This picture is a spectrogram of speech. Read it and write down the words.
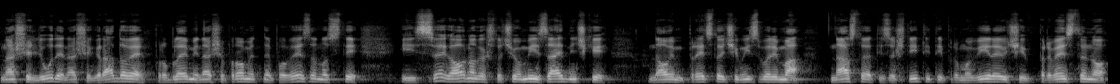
naše ljude, naše gradove, problemi naše prometne povezanosti i svega onoga što ćemo mi zajednički na ovim predstojećim izborima nastojati zaštititi promovirajući prvenstveno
